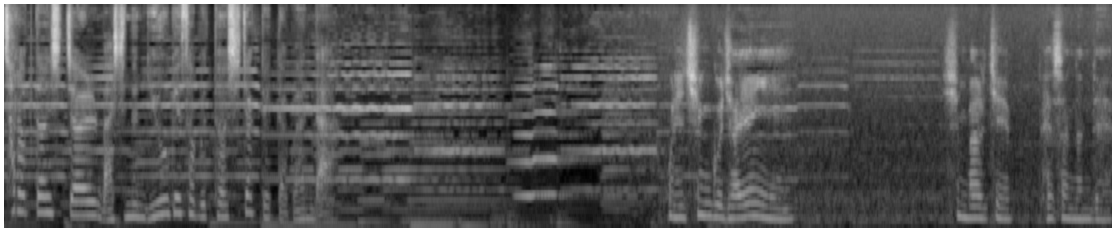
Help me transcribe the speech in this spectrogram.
철없던 시절 맛있는 유혹에서부터 시작됐다고 한다. 우리 친구 자영이 신발집 했었는데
